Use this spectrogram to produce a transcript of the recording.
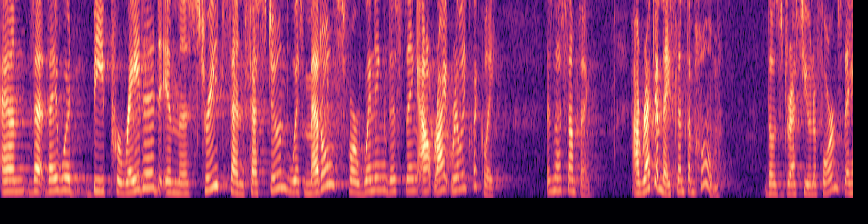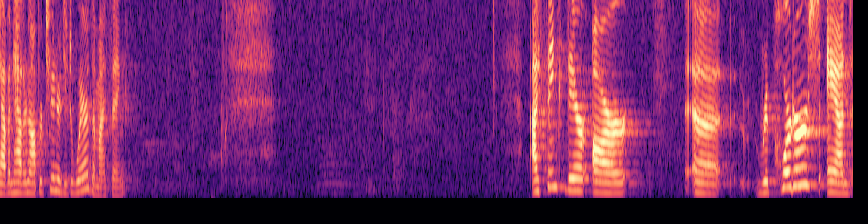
and that they would be paraded in the streets and festooned with medals for winning this thing outright really quickly. Isn't that something? I reckon they sent them home those dress uniforms. They haven't had an opportunity to wear them, I think. I think there are uh, reporters and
